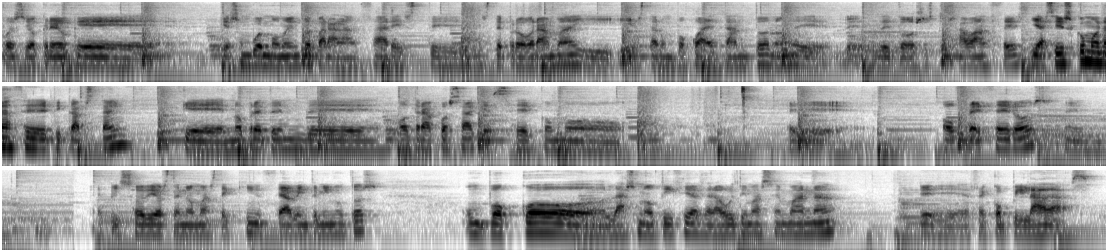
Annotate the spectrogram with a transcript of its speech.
pues yo creo que, que es un buen momento para lanzar este, este programa y, y, estar un poco al tanto ¿no? de, de todos estos avances. Y así es como nace Pickups Time que no pretende otra cosa que ser como eh, ofreceros en episodios de no más de 15 a 20 minutos un poco las noticias de la última semana eh, recopiladas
